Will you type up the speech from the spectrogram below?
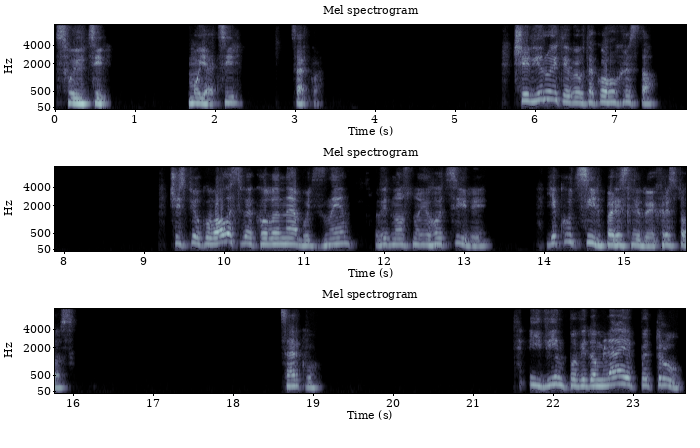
свою ціль. Моя ціль церква. Чи віруєте ви в такого Христа? Чи спілкувались ви коли-небудь з ним відносно Його цілі? Яку ціль переслідує Христос? Церкву. І Він повідомляє Петру,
